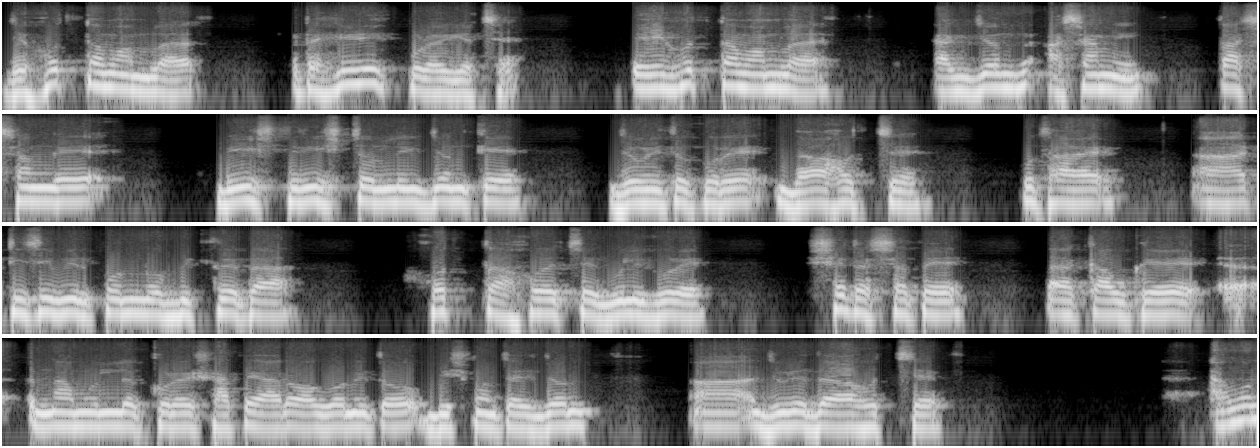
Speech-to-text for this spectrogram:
যে হত্যা মামলার একটা হিড়িক পড়ে গেছে। এই হত্যা মামলায় একজন আসামি তার সঙ্গে বিশ, তিরিশ, চল্লিশ জনকে জড়িত করে দেওয়া হচ্ছে। কোথায় টিসিবির পণ্য বিক্রেতা হত্যা হয়েছে গুলি করে, সেটার সাথে কাউকে নাম উল্লেখ করে সাথে আরও অগণিত বিশ পঞ্চাশ জন জুড়ে দেওয়া হচ্ছে। এমন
